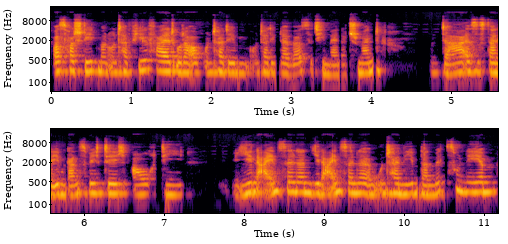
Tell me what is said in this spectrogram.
was versteht man unter Vielfalt oder auch unter dem, unter dem Diversity Management? Und da ist es dann eben ganz wichtig, auch die jeden Einzelnen, jede Einzelne im Unternehmen dann mitzunehmen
